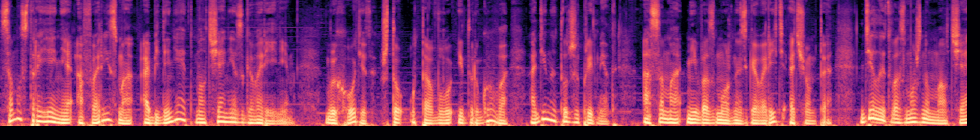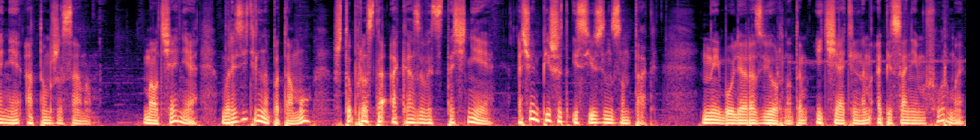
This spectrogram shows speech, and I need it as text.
само строение афоризма объединяет молчание с говорением. Выходит, что у того и другого один и тот же предмет, а сама невозможность говорить о чем-то делает возможным молчание о том же самом. Молчание выразительно потому, что просто оказывается точнее, о чем пишет и Сьюзен Зонтак – Наиболее развернутым и тщательным описанием формы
